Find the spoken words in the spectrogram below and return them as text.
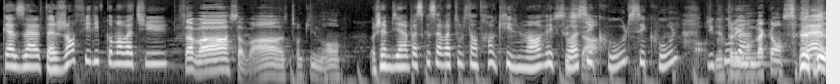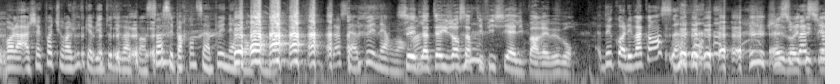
Casalt. Jean-Philippe, comment vas-tu? Ça va, ça va, tranquillement. J'aime bien parce que ça va tout le temps tranquillement avec toi. C'est cool, c'est cool. Oh, du bientôt coup, les ben, grandes vacances. voilà, à chaque fois tu rajoutes qu'il y a bientôt des vacances. Ça, c'est par contre, c'est un peu énervant. ça, c'est un peu énervant. C'est de hein. l'intelligence artificielle, il paraît, mais bon. De quoi Les vacances Je suis pas sûre.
